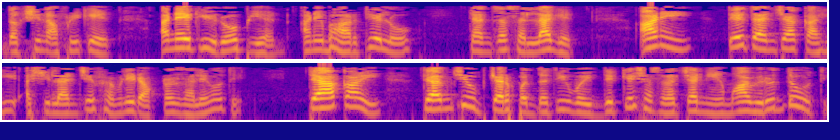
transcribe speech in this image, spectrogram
दक्षिण आफ्रिकेत अनेक युरोपियन आणि भारतीय लोक त्यांचा सल्ला घेत आणि ते त्यांच्या काही अशिलांचे फॅमिली डॉक्टर झाले होते. त्या काळी त्यांची उपचार पद्धती वैद्यकीय शास्त्राच्या नियमाविरुद्ध होती.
